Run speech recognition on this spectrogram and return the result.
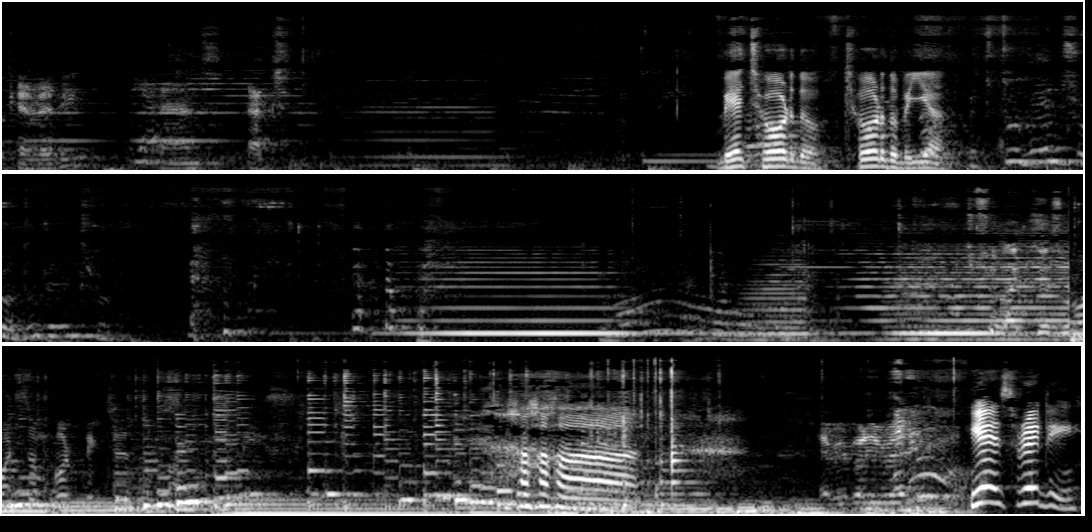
Okay, ready? And action. भैया छोड़ दो छोड़ दो भैया। Yes, ready.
